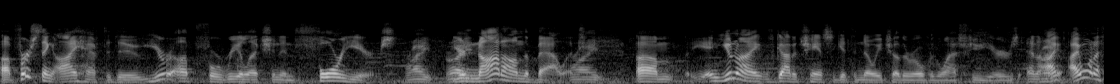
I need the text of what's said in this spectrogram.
Uh, first thing I have to do, you're up for reelection in four years. Right, right. You're not on the ballot. Right. Um, and you and I have got a chance to get to know each other over the last few years, and right. I, I want to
